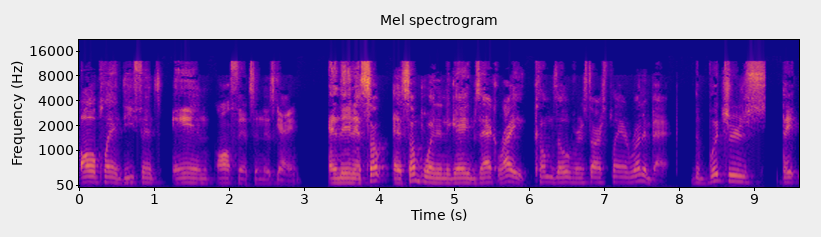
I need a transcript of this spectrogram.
all playing defense and offense in this game. And then at some at some point in the game, Zach Wright comes over and starts playing running back. The Butchers they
